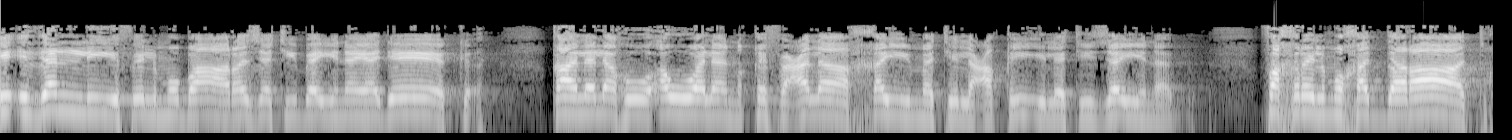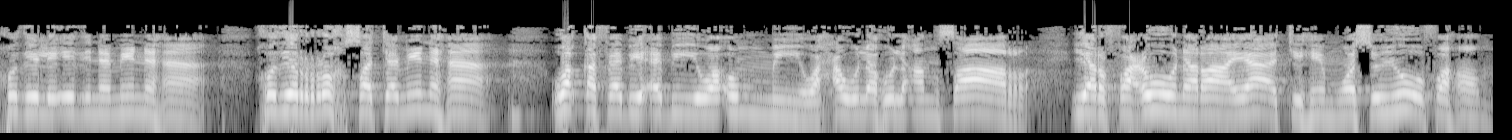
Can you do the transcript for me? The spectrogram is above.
ائذن لي في المبارزة بين يديك. قال له اولا قف على خيمة العقيلة زينب. فخر المخدرات خذ الإذن منها خذ الرخصة منها. وقف بأبي وأمي وحوله الأنصار يرفعون راياتهم وسيوفهم.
